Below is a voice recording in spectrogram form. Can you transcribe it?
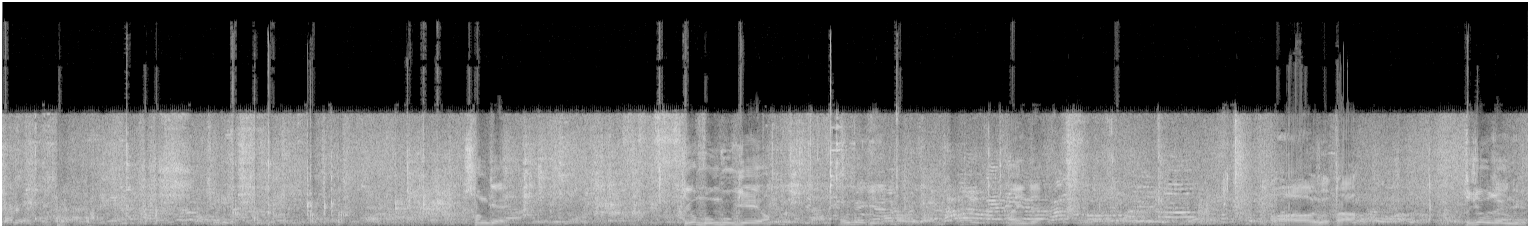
자리가 성게 이건 몽국이에요? 물메기 아, 이거. 아닌데? 아, 좋다. 드셔보세요, 형님.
